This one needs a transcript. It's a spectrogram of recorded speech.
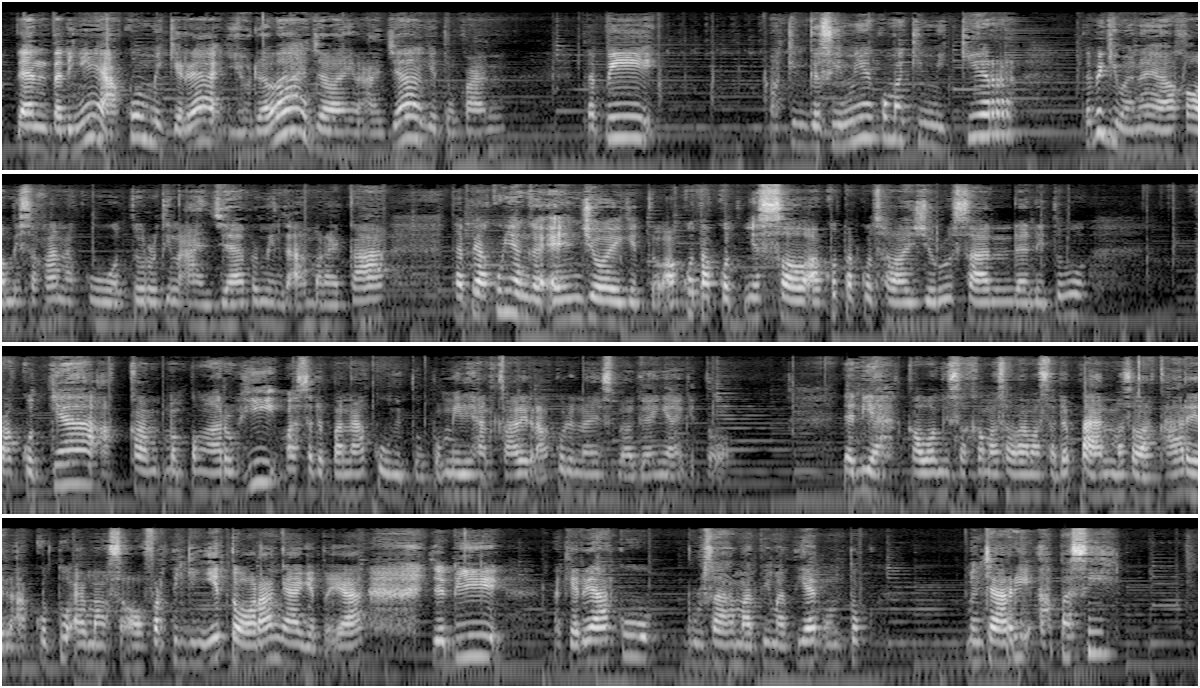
Dan tadinya ya aku mikirnya ya udahlah jalanin aja gitu kan. Tapi makin ke sini aku makin mikir tapi gimana ya kalau misalkan aku turutin aja permintaan mereka tapi aku yang nggak enjoy gitu. Aku takut nyesel aku takut salah jurusan dan itu takutnya akan mempengaruhi masa depan aku gitu pemilihan karir aku dan lain sebagainya gitu. Dan ya kalau misalkan masalah masa depan masalah karir aku tuh emang se overthinking itu orangnya gitu ya. Jadi akhirnya aku berusaha mati-matian untuk mencari apa sih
